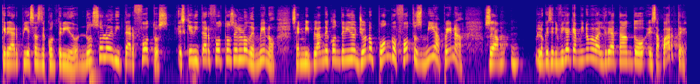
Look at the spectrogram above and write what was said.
crear piezas de contenido, no solo editar fotos, es que editar fotos es lo de menos. O sea, en mi plan de contenido yo no pongo fotos mía apenas. O sea, lo que significa que a mí no me valdría tanto esa parte.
